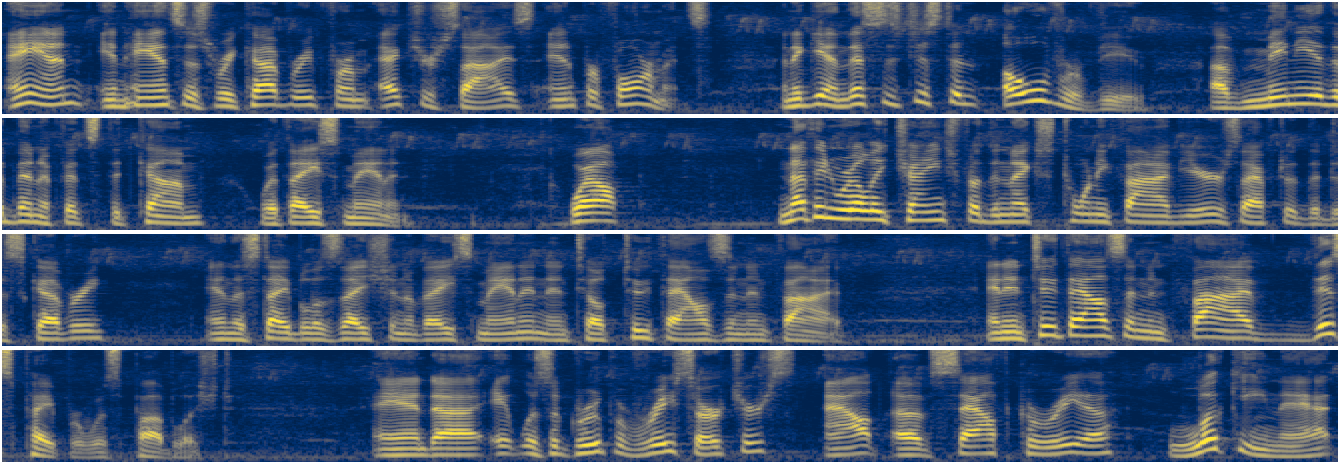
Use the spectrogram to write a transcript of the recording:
and enhances recovery from exercise and performance. And again, this is just an overview of many of the benefits that come with Acemannan. Well, nothing really changed for the next 25 years after the discovery and the stabilization of Acemannan until 2005. And in 2005, this paper was published. And uh, it was a group of researchers out of South Korea looking at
